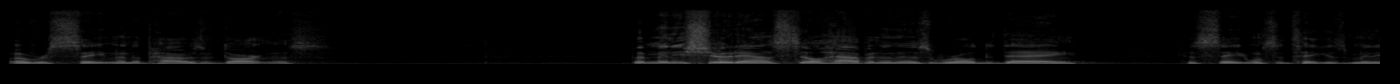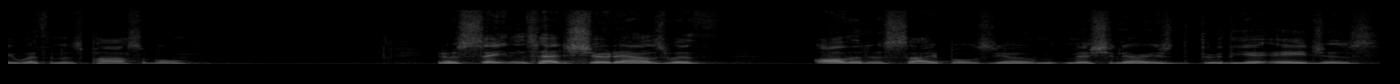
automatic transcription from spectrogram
over Satan and the powers of darkness. But many showdowns still happen in this world today because Satan wants to take as many with him as possible. You know, Satan's had showdowns with all the disciples, you know, missionaries through the ages,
